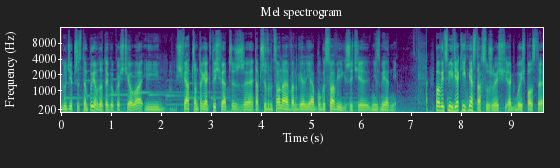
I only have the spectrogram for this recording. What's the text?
ludzie przystępują do tego kościoła i świadczą, tak jak ty świadczysz, że ta przywrócona Ewangelia błogosławi ich życie niezmiernie. Powiedz mi, w jakich miastach służyłeś, jak byłeś w Polsce?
